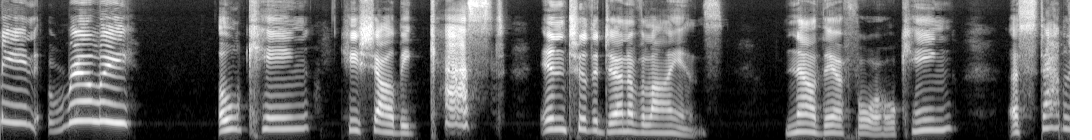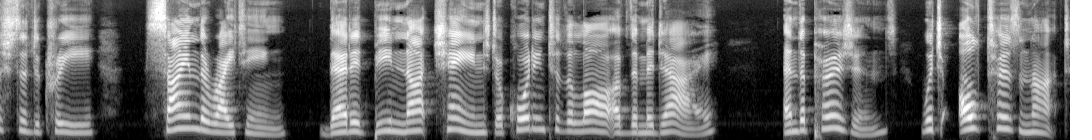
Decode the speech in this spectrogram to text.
mean, really? O king, he shall be cast into the den of lions. Now, therefore, O king, establish the decree, sign the writing, that it be not changed according to the law of the Medai and the Persians, which alters not.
